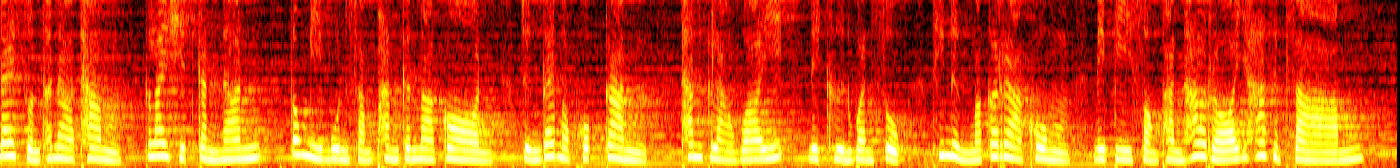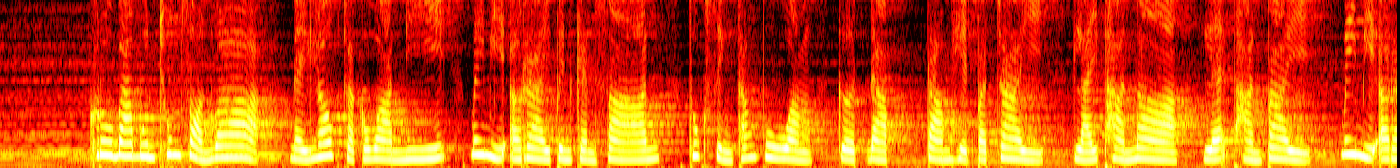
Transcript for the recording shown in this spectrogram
ได้สนทนาธรรม ใกล้ชิดกันนั้น ต้องมีบุญสัมพันธ์กันมาก่อน จึงได้มาพบกัน ท่านกล่าวไว้ในคืนวันศุกร์ที่หนึ่งมกราคมในปี 2553 ครูบาบุญชุ่มสอนว่า ในโลกจักรวาลนนี้ไม่มีอะไรเป็นแก่นสาร ทุกสิ่งทั้งปวง เกิดดับตามเหตุปัจจัย ไหลผ่านมาและผ่านไป ไม่มีอะไร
